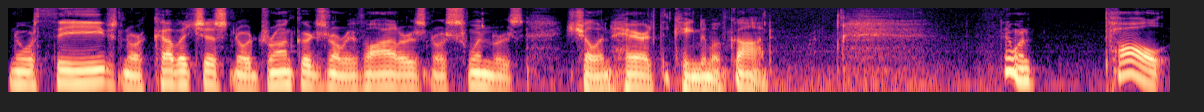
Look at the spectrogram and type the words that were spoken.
nor thieves, nor covetous, nor drunkards, nor revilers, nor swindlers shall inherit the kingdom of God. Now, when Paul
